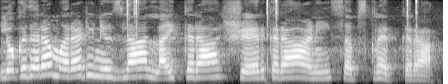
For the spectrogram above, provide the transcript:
लोकधारा मराठी न्यूजला लाईक करा शेअर करा आणि सबस्क्राईब करा.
